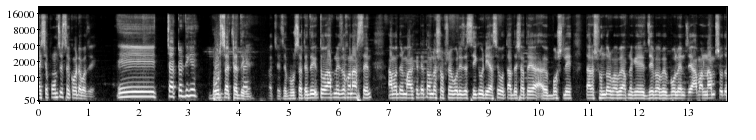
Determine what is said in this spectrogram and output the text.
আইসে পৌঁছেছেন কয়টা বাজে? এই চারটার দিকে? ভোর চারটার দিকে। আচ্ছা আচ্ছা ভোর চারটার দিকে। তো আপনি যখন আসছেন আমাদের মার্কেটে তো আমরা সবসময় বলি যে সিকিউরিটি আছে ও তাদের সাথে বসলে তারা সুন্দরভাবে আপনাকে যেভাবে বলেন যে আমার নাম শুধু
